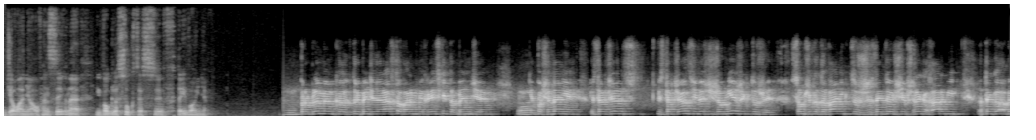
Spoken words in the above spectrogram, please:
działania ofensywne i w ogóle sukces w tej wojnie. Problemem, który będzie narastał w armii ukraińskiej, to będzie mm, posiadanie wystarczając, wystarczającej ilości żołnierzy, którzy są przygotowani, którzy znajdują się w szeregach armii do tego, aby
